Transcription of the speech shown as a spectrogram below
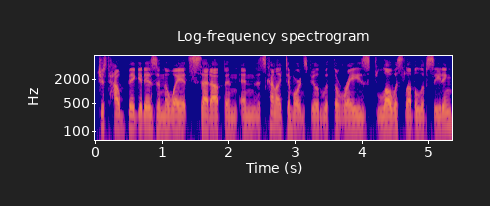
just how big it is and the way it's set up, and, and it's kind of like Tim Hortons Field with the raised lowest level of seating.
